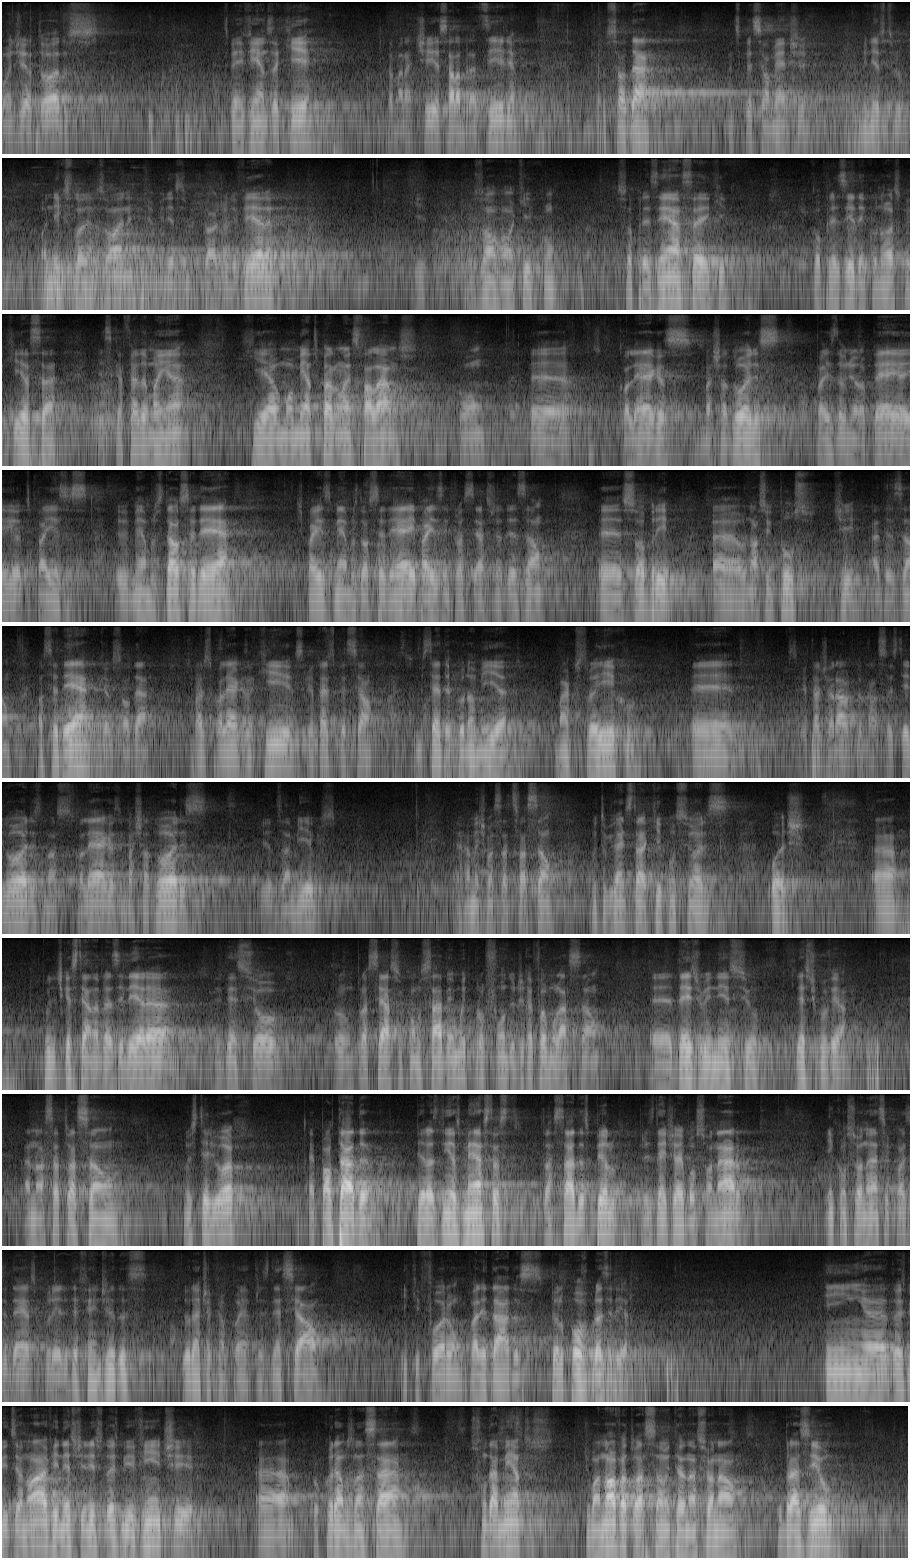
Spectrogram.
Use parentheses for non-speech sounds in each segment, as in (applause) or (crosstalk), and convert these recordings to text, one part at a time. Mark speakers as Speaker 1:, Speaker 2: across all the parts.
Speaker 1: Bom dia a todos. Muito bem-vindos aqui, Itamaraty, Sala Brasília. Quero saudar muito especialmente o ministro Onix Lorenzoni e o ministro Jorge Oliveira, que nos honram aqui com sua presença e que co-presidem conosco aqui essa, esse café da manhã, que é o momento para nós falarmos com eh, colegas, embaixadores, países da União Europeia e outros países eh, membros da OCDE, de países membros da OCDE e países em processo de adesão, eh, sobre uh, o nosso impulso de adesão à OCDE. Quero saudar vários colegas aqui, o secretário especial do Ministério da Economia, Marcos Troico, eh, secretário-geral de Relações Exteriores, nossos colegas, embaixadores, queridos amigos. É realmente uma satisfação muito grande estar aqui com os senhores hoje. A política externa brasileira vivenciou um processo, como sabem, muito profundo de reformulação eh, desde o início deste governo. A nossa atuação no exterior é pautada pelas linhas mestras traçadas pelo presidente Jair Bolsonaro, em consonância com as ideias por ele defendidas durante a campanha presidencial e que foram validadas pelo povo brasileiro. Em 2019, neste início de 2020, ah, procuramos lançar os fundamentos de uma nova atuação internacional do Brasil,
